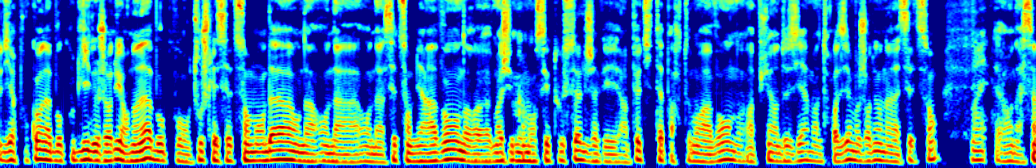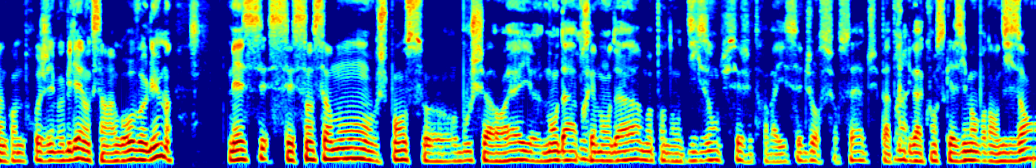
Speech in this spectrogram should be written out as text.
de dire pourquoi on a beaucoup de leads aujourd'hui, on en a beaucoup. On touche les 700 mandats, on a, on a, on a 700 biens à vendre. Moi, j'ai mmh. commencé tout seul, j'avais un petit appartement à vendre, puis un deuxième, un troisième. Aujourd'hui, on en a 700. Ouais. Euh, on a 50 projets immobiliers, donc c'est un gros volume. Mais c'est sincèrement, je pense, au bouche à oreille, euh, mandat après mmh. mandat. Moi, pendant 10 ans, tu sais, j'ai travaillé 7 jours sur 7, j'ai pas pris de vacances quasiment pendant 10 ans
